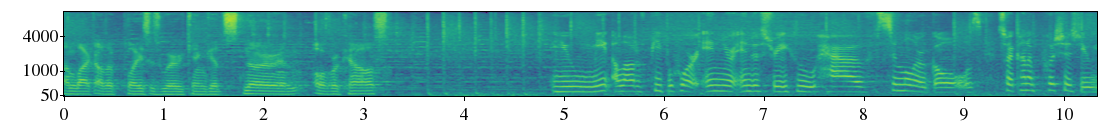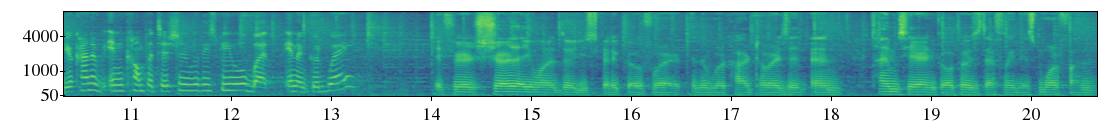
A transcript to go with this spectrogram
unlike other places where you can get snow and overcast. You meet a lot of people who are in your industry who have similar goals. So it kind of pushes you. You're kind of in competition with these people, but in a good way. If you're sure that you want to do it, you just got to go for it and then work hard towards it. And times here in Gold Coast definitely just more fun.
